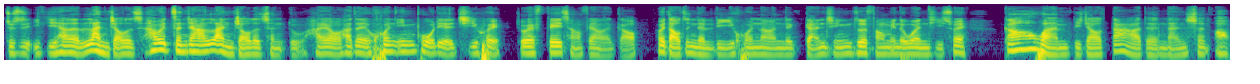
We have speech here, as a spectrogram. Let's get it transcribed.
就是以及他的滥交的，他会增加他滥交的程度，还有他在婚姻破裂的机会就会非常非常的高，会导致你的离婚啊，你的感情这方面的问题。所以睾丸比较大的男生哦，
